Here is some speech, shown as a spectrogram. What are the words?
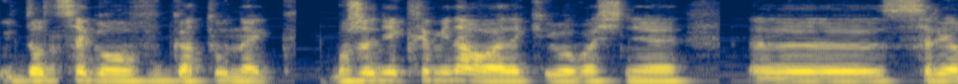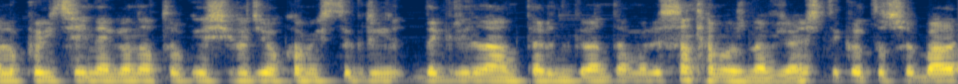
idącego w gatunek, może nie kryminału, ale takiego właśnie e, serialu policyjnego, no to jeśli chodzi o komiks, to The Green Lantern Granta Morrisona można wziąć, tylko to trzeba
